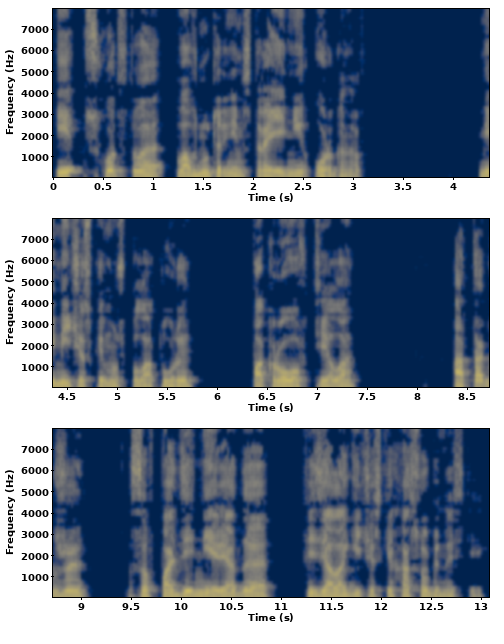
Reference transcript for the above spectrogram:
и сходство во внутреннем строении органов, мимической мускулатуры, покровов тела, а также совпадение ряда физиологических особенностей,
